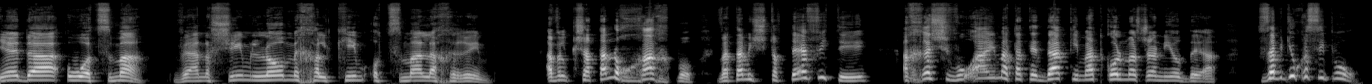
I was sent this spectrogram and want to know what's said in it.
ידע הוא עוצמה, ואנשים לא מחלקים עוצמה לאחרים. אבל כשאתה נוכח פה ואתה משתתף איתי, אחרי שבועיים אתה תדע כמעט כל מה שאני יודע. זה בדיוק הסיפור.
